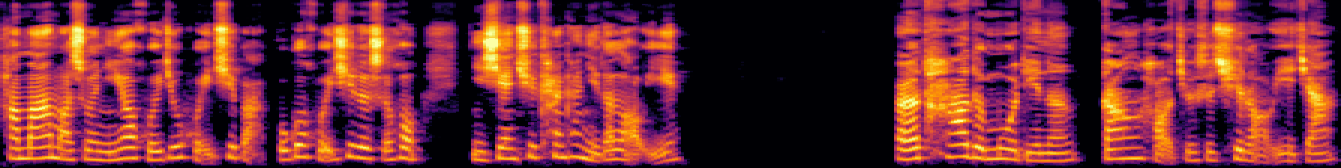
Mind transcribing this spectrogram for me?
他妈妈说：“你要回就回去吧，不过回去的时候，你先去看看你的姥爷。”而他的目的呢，刚好就是去姥爷家。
